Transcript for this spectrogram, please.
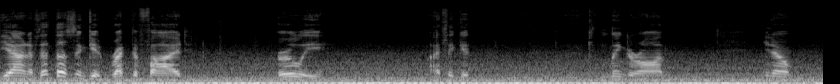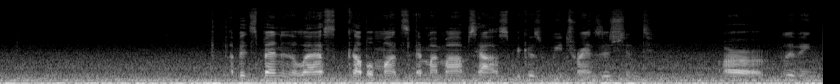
yeah, and if that doesn't get rectified early, I think it can linger on. You know, I've been spending the last couple months at my mom's house because we transitioned our living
